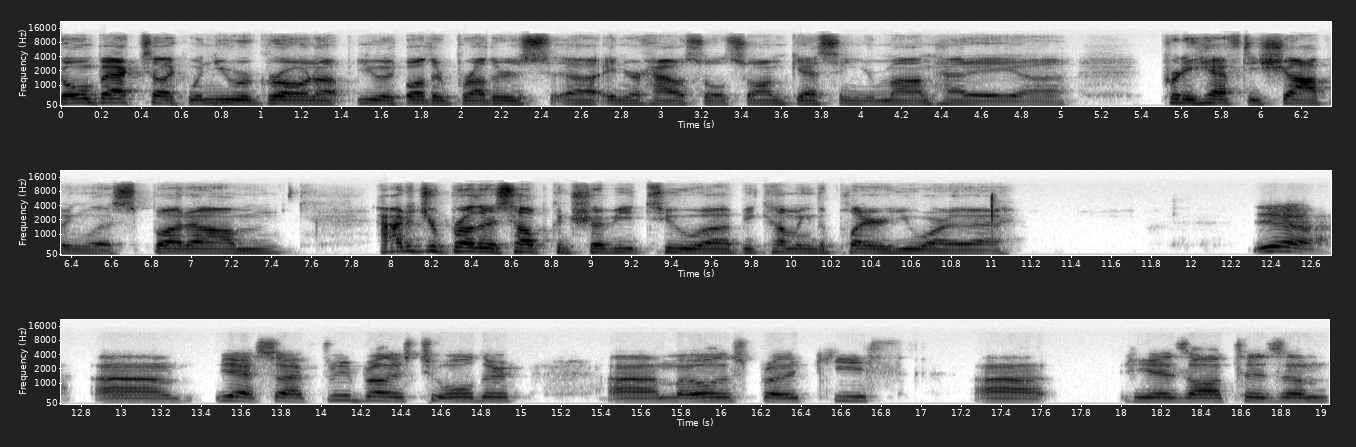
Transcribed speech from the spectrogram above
going back to like when you were growing up, you had other brothers uh, in your household. So I'm guessing your mom had a uh, pretty hefty shopping list. But um, how did your brothers help contribute to uh, becoming the player you are today? Yeah, um, yeah. So I have three brothers, two older. Uh, my oldest brother Keith, uh, he has autism,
